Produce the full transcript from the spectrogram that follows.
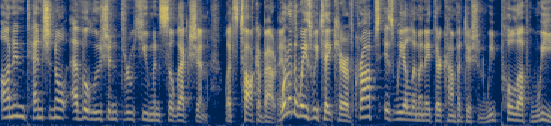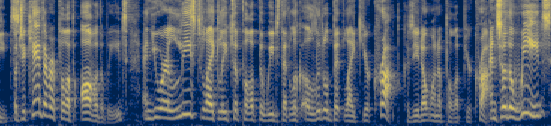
unintentional evolution through human selection. Let's talk about it. One of the ways we take care of crops is we eliminate their competition. We pull up weeds. But you can't ever pull up all of the weeds, and you are least likely to pull up the weeds that look a little bit like your crop, because you don't want to pull up your crop. And so the weeds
